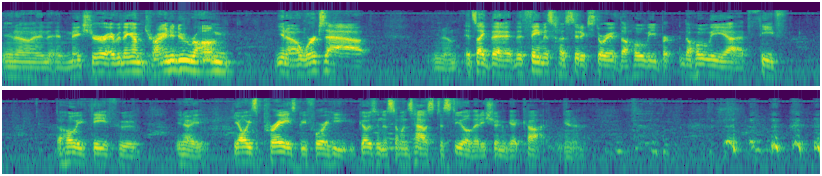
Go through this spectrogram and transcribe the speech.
you know, and and make sure everything I'm trying to do wrong, you know, works out. You know, it's like the the famous Hasidic story of the holy the holy uh, thief, the holy thief who, you know, he, he always prays before he goes into someone's house to steal that he shouldn't get caught. You know.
